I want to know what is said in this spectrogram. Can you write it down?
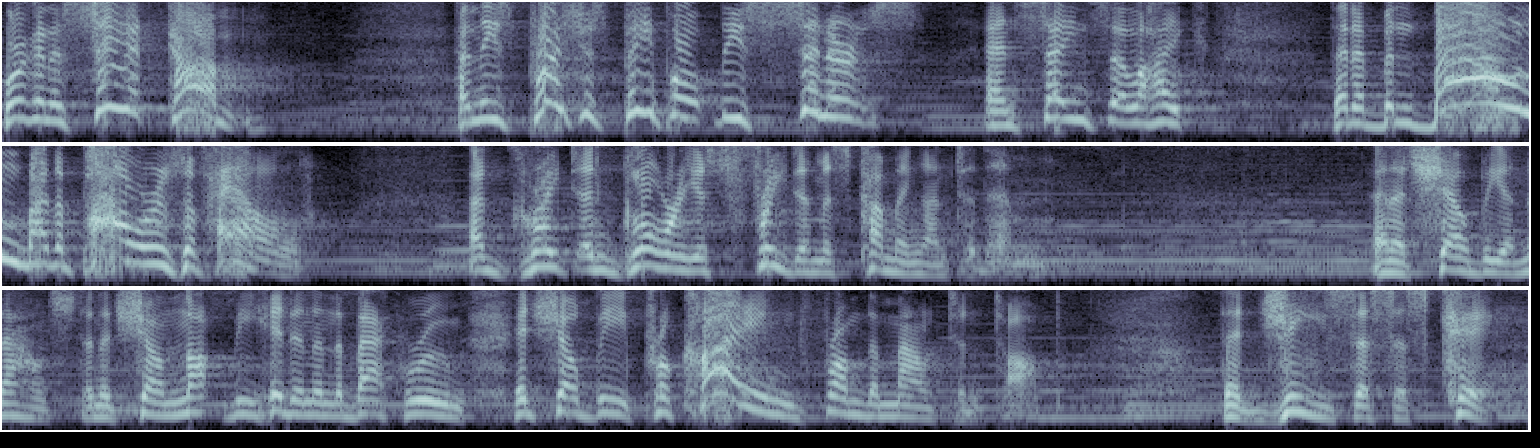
We're going to see it come. And these precious people, these sinners and saints alike that have been bound by the powers of hell a great and glorious freedom is coming unto them. And it shall be announced, and it shall not be hidden in the back room. It shall be proclaimed from the mountaintop that Jesus is King,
